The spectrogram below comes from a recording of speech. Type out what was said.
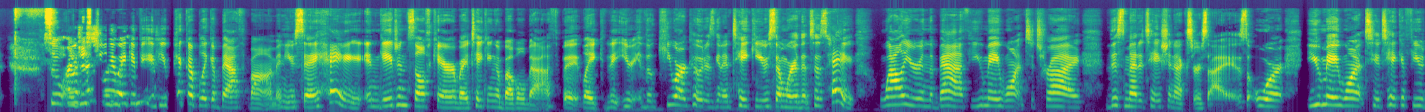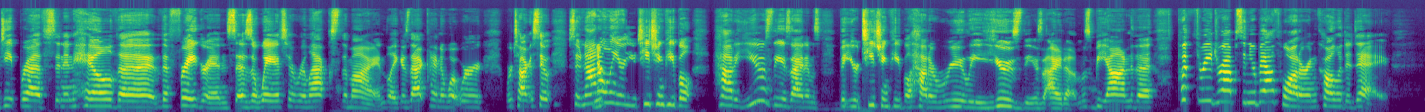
So, I just like if if you pick up like a bath bomb and you say, "Hey, engage in self care by taking a bubble bath," but like the the QR code is going to take you somewhere that says, "Hey, while you're in the bath, you may want to try this meditation exercise, or you may want to take a few deep breaths and inhale the the fragrance as a way to relax the mind." Like, is that kind of what we're we're talking? So, so not yep. only are you teaching people how to use these items, but you're teaching people how to really use these items beyond the put three drops in your bath water and call it a day.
